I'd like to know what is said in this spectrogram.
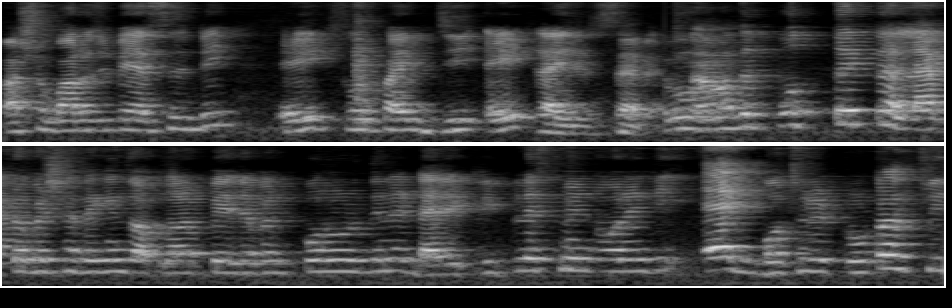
পাঁচশো বারো GB SSD eight four five G eight Ryzen seven এবং আমাদের প্রত্যেকটা ল্যাপটপের সাথে কিন্তু আপনারা পেয়ে যাবেন পনেরো দিনের ডাইরেক্ট রিপ্লেসমেন্ট ওয়ারেন্টি এক বছরের টোটাল ফ্রি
